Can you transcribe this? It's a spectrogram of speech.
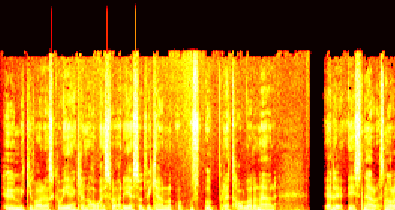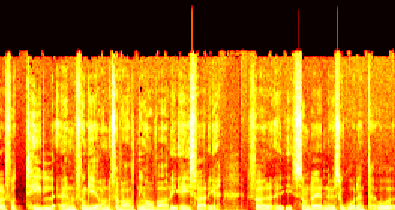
hur mycket vargar ska vi egentligen ha i Sverige så att vi kan upprätthålla den här eller snarare få till en fungerande förvaltning av varg i Sverige. För som det är nu så går det inte och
